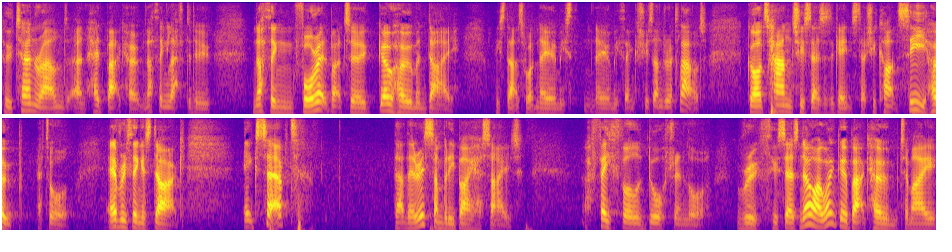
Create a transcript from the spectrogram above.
who turn around and head back home. Nothing left to do, nothing for it but to go home and die. At least that's what Naomi, Naomi thinks. She's under a cloud. God's hand, she says, is against her. She can't see hope at all. Everything is dark, except that there is somebody by her side, a faithful daughter in law, Ruth, who says, No, I won't go back home to my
